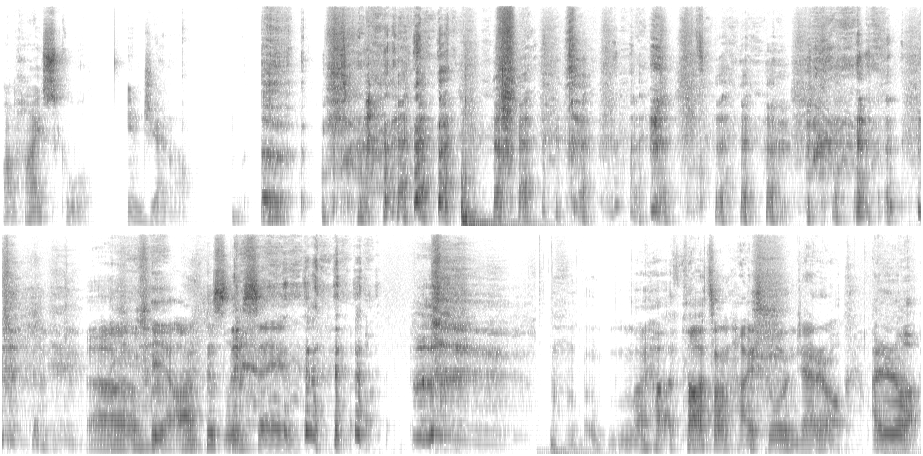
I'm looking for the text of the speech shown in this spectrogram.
on high school in general? Um, yeah, honestly, same. My thoughts on high school in general. I don't know.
